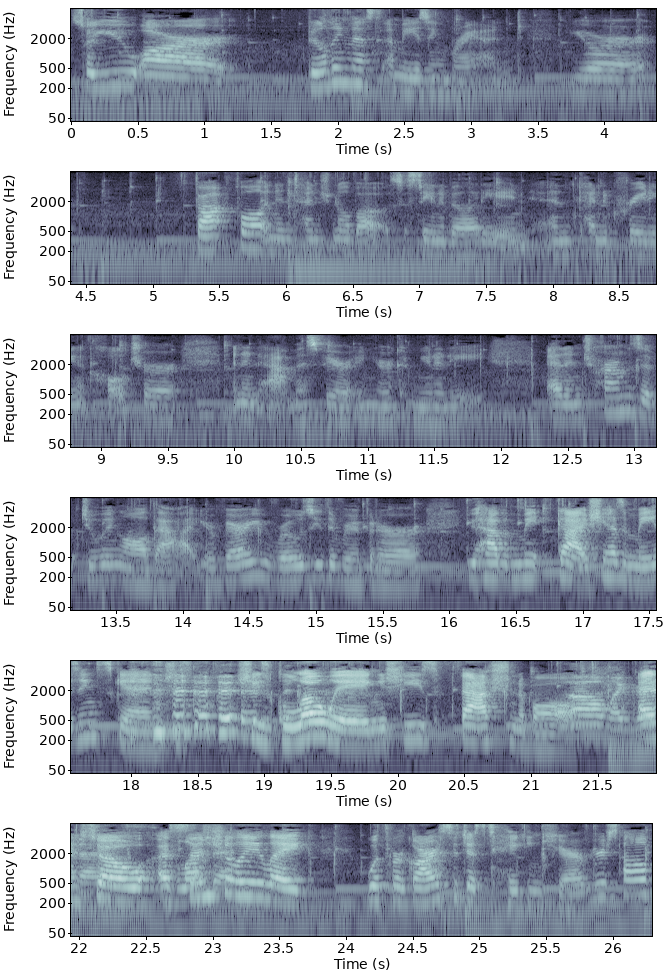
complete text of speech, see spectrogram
so you are building this amazing brand. You're thoughtful and intentional about sustainability and, and kind of creating a culture and an atmosphere in your community. And in terms of doing all that, you're very Rosie the Riveter. You have a ama- guys. She has amazing skin. She's, she's glowing. She's fashionable. Oh my goodness! And so essentially, like with regards to just taking care of yourself,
